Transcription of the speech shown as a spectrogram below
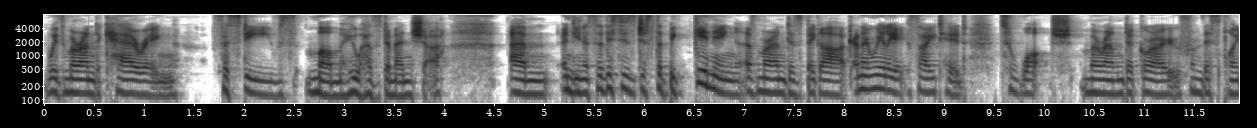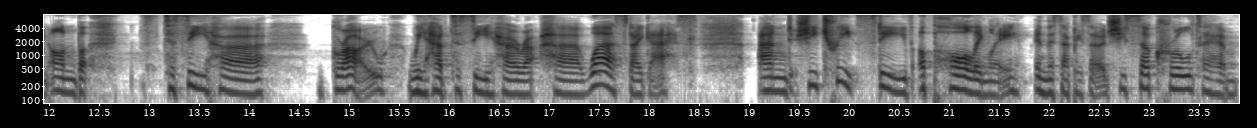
with Miranda caring for Steve's mum who has dementia. Um, and you know, so this is just the beginning of Miranda's big arc, and I'm really excited to watch Miranda grow from this point on. But to see her grow, we had to see her at her worst, I guess. And she treats Steve appallingly in this episode. She's so cruel to him.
